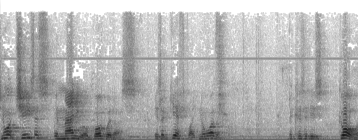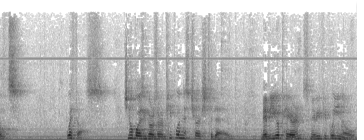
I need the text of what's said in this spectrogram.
Do you know what? Jesus, Emmanuel, God with us, is a gift like no other. Because it is God with us. Do you know, boys and girls, there are people in this church today, maybe your parents, maybe people you know,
